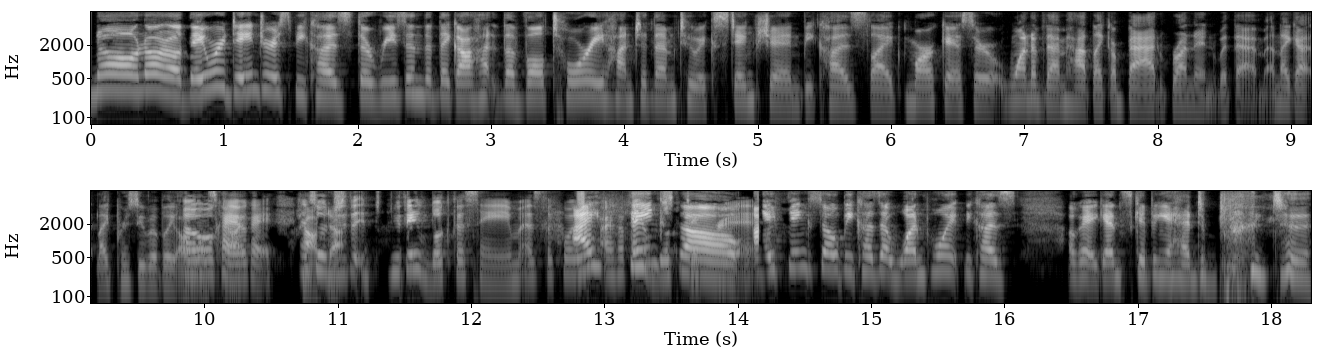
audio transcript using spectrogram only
No, no, no. They were dangerous because the reason that they got hunt- the Volturi hunted them to extinction because like Marcus or one of them had like a bad run in with them and I got like presumably Oh, almost okay, got okay. And so, do they, do they look the same as the quote? I, they think so. different. I think so because at one point, because okay, again, skipping ahead to, to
